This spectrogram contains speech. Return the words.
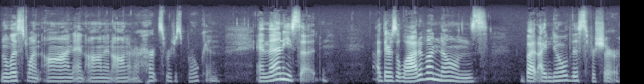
and the list went on and on and on, and our hearts were just broken. And then he said, There's a lot of unknowns, but I know this for sure.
